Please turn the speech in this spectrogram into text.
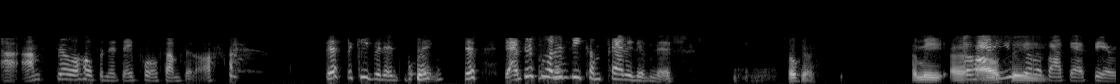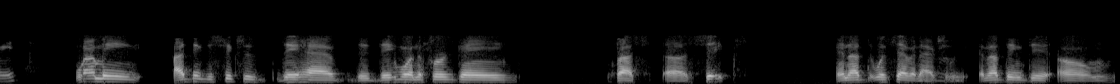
I, I'm still hoping that they pull something off, just to keep it interesting. Just I just want to see competitiveness. Okay. I mean, I, So how I'll do you say. feel about that series? Well, I mean, I think the Sixers they have they, they won the first game by uh, six, and I was seven Mm-hmm. actually, and I think that um,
